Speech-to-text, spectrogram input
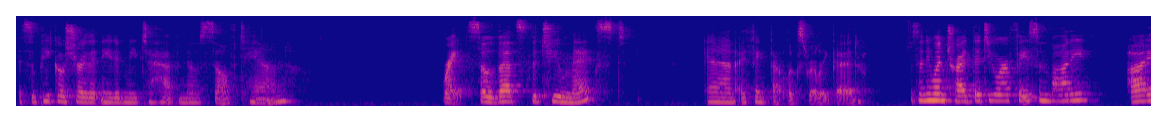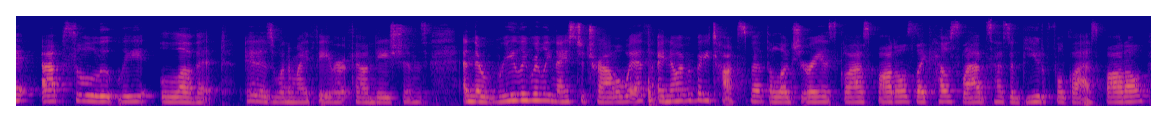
It's the PicoSure that needed me to have no self-tan. Right, so that's the two mixed. And I think that looks really good. Has anyone tried the Dior Face and Body? I absolutely love it. It is one of my favorite foundations and they're really, really nice to travel with. I know everybody talks about the luxurious glass bottles, like Haus Labs has a beautiful glass bottle.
